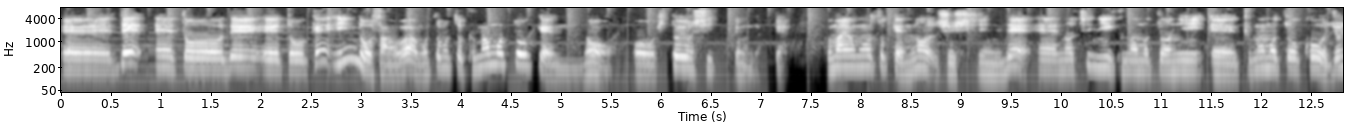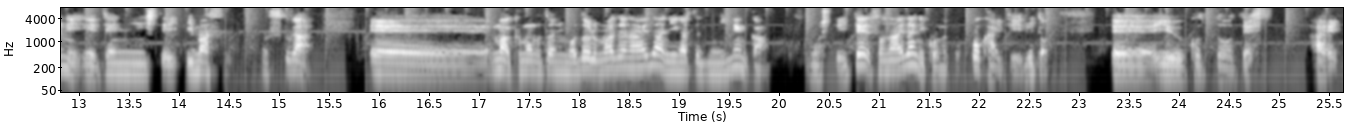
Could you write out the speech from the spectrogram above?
えー、で、えっ、ー、と、で、えっ、ー、と、インドさんはもともと熊本県の人吉って言うんだっけ？熊本県の出身で、えー、後に熊本に、えー、熊本工場に、転任していますが、えー、まあ、熊本に戻るまでの間、新潟で2年間過ごしていて、その間にこの曲を書いていると、えー、いうことです。はい。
